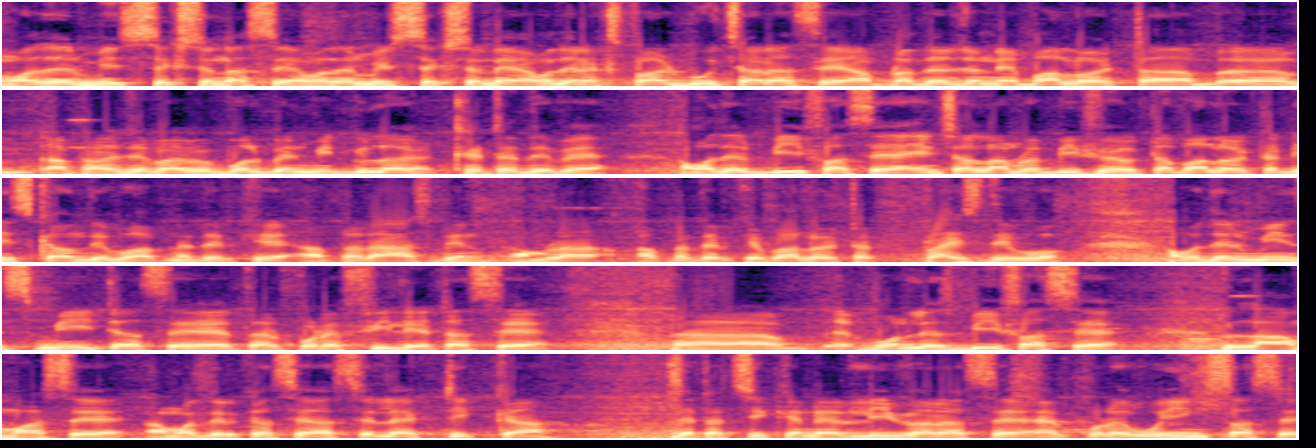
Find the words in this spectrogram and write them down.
আমাদের মিট সেকশন আছে আমাদের মিট সেকশনে আমাদের এক্সপার্ট বুচার আছে আপনাদের জন্য ভালো একটা আপনারা যেভাবে বলবেন মিটগুলো খেটে দেবে। আমাদের বিফ আছে ইনশাল্লাহ আমরা বিফেও একটা ভালো একটা ডিসকাউন্ট দেবো আপনাদেরকে। আপনারা আসবেন, আমরা আপনাদেরকে ভালো একটা প্রাইস দেবো। আমাদের মিন্স মিট আছে, তারপরে ফিলেট আছে বোনলেস বিফ আছে, লাম আছে, আমাদের কাছে আছে লেগ টিক্কা, যেটা চিকেনের লিভার আছে, এরপরে উইংস আছে,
